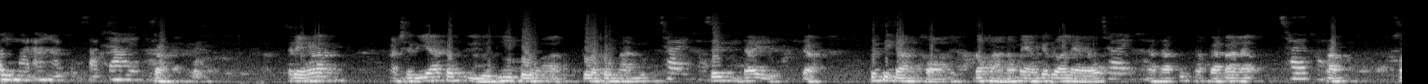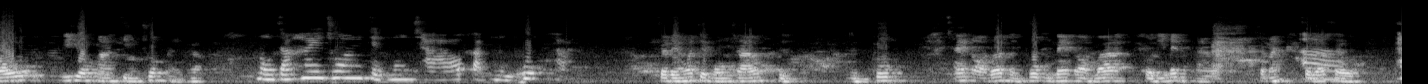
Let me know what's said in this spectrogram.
ปริมาณอาหารของสัตว์ได้ครัค่ะบแสดงว่าอัจฉริยะก็คืออยู่ที่ตัวตัวตรงนั้น ใช่ค่ะ ซึ่งได้จาก พฤติกรรมของน้องหมาน้องแมวเรียบร้อยแล้วใช่ค่ะนะครับ ซึ่งทำการบ้านแล้วใช่ค่ะ ครับเขานิยมมากินช่วงไหนครับ หนูจะให้ช่วงเจ็ดโมงเช้ากับหนึ่งทุ่มค่ะ แสดงว่าเจ็ดโมงเช้าถึงหนึ่งทุ่มแน่นอนว่าหนึ่งทุ่มแน่นอนว่าตัวนี้ไม่ทำงานแล้วใช่ไหมโซลาร์เซลล์ ท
